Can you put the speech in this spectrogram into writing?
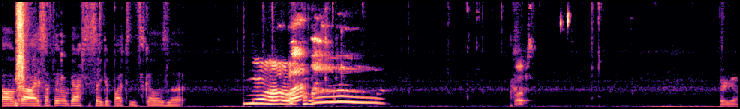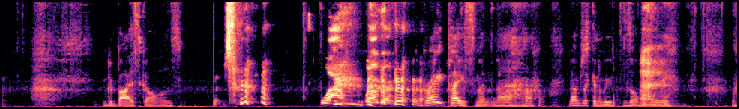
Oh, guys, I think we're gonna have to say goodbye to the skulls. Look. No. What? Whoops. There we go. Goodbye, skulls. Whoops. wow. Well done. Great placement there. no, I'm just gonna move the zombie.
